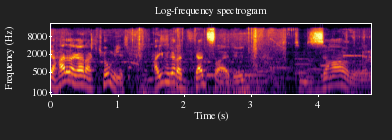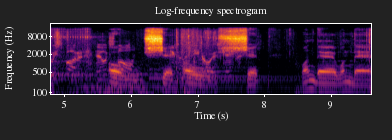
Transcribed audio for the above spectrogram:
Yeah, how did that guy not kill me? I even got a dead slide, dude. Some look Oh shit, oh shit. One there, one there.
